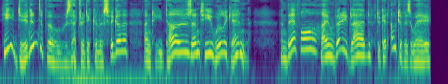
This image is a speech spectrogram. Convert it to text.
He did interpose that ridiculous figure, and he does, and he will again. And therefore I am very glad to get out of his way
